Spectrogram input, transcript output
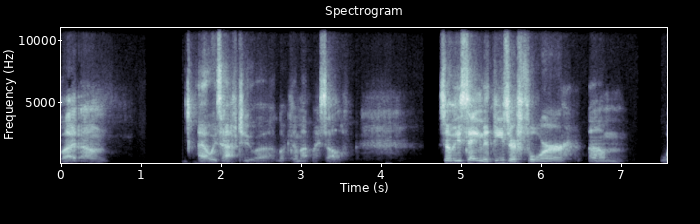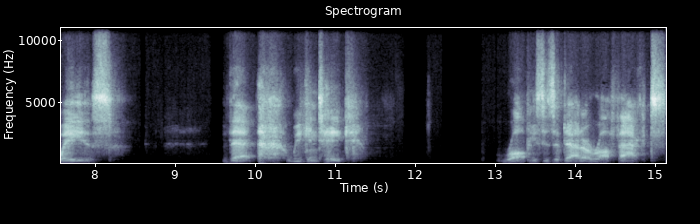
but um, I always have to uh, look them up myself. So he's saying that these are four um, ways that we can take raw pieces of data, raw facts,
